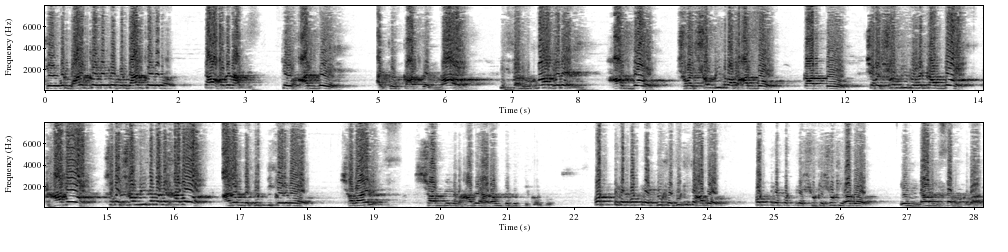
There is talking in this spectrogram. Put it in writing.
কেউ পরিধান করবে, কেউ পরিধান করবে না, তা হবে না। কেউ হাসবে আর কেউ কাঁদবে না। ইসলামী হুকুমাত হলে হাসবো। সবাই সমৃদ্ধভাবে হাসবো কাঁদবো, সবাই সমৃদ্ধভাবে কাঁদবো, খাব, সবাই সমৃদ্ধভাবে খাব, আনন্দ ফুর্তি করব, সবাই সমৃদ্ধ ভাবে আনন্দ ফুর্তি করব। প্রত্যেকে প্রত্যেকে দুঃখে দুঃখিত হব, প্রত্যেকে প্রত্যেকে সুখে সুখী হব। এর নাম ইসলাম হুকুমত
